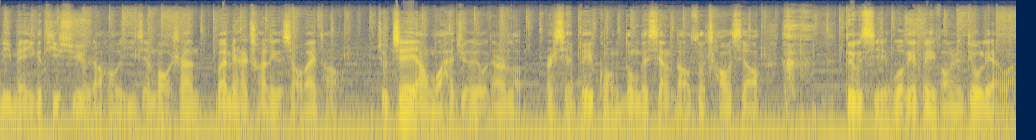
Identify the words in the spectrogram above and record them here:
里面一个 T 恤，然后一件帽衫，外面还穿了一个小外套。就这样，我还觉得有点冷，而且被广东的向导所嘲笑。对不起，我给北方人丢脸了。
